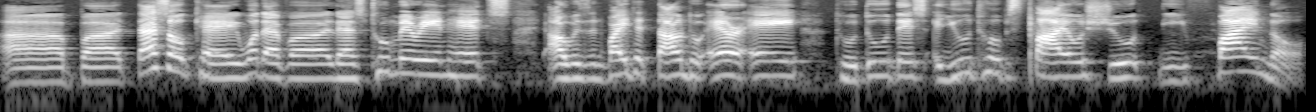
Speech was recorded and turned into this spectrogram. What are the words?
uh, but that's okay, whatever. It has 2 million hits. I was invited down to LA to do this YouTube style shoot, the final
